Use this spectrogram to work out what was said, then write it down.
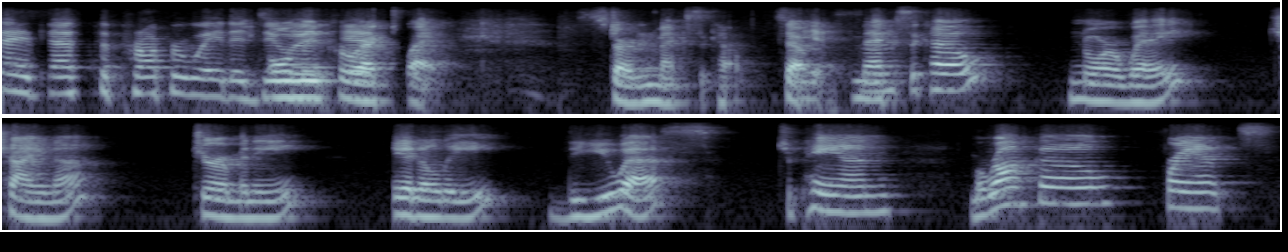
say that's the proper way to do it. only it. correct way. Start in Mexico. So Yes. Mexico, Norway, China, Germany, Italy, the US, Japan, Morocco, France,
